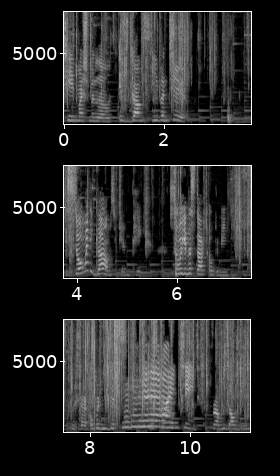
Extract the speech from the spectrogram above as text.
Tea marshmallows. It's gums even too. So many gums you can pick. So we're gonna start opening. We're gonna start opening this, this green teeth from zombie.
